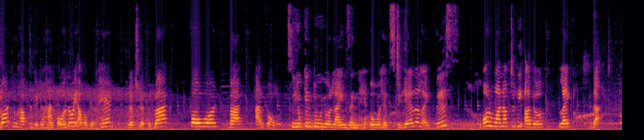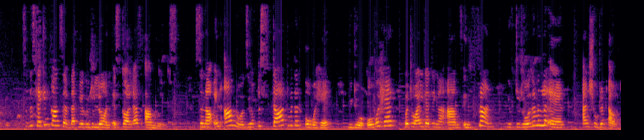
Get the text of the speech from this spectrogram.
But you have to get your hand all the way above your head, touch it at the back, forward, back and forward. So you can do your lines and overheads together like this or one after the other like that. Okay. So the second concept that we are going to learn is called as arm rolls. So now in arm rolls, you have to start with an overhead. You do an overhead, but while getting our arms in front, you have to roll them in the air and shoot it out.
